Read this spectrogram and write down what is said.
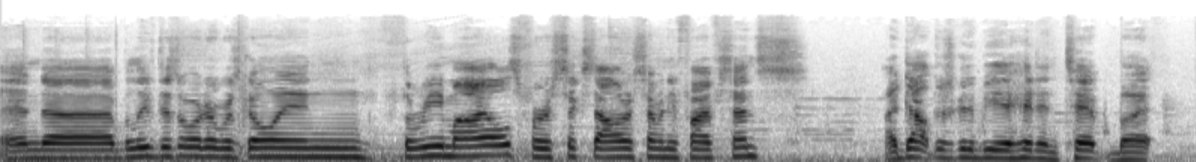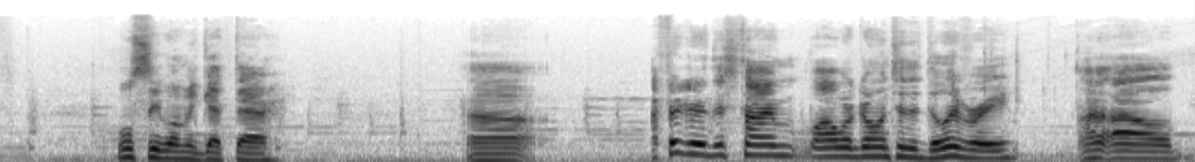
And uh, I believe this order was going three miles for $6.75. I doubt there's gonna be a hidden tip, but we'll see when we get there. Uh, I figured this time while we're going to the delivery, I I'll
